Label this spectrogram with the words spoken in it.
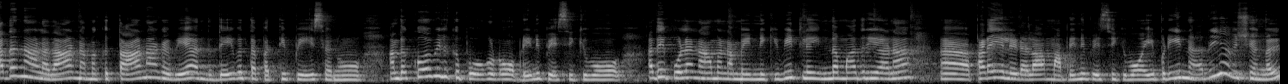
அதனால தான் நமக்கு தானாகவே அந்த தெய்வத்தை பற்றி பேசணும் அந்த கோவிலுக்கு போகணும் அப்படின்னு பேசிக்குவோம். அதே போல் நாம் நம்ம இன்றைக்கி வீட்டில் இந்த மாதிரியான படையலிடலாம் அப்படின்னு பேசிக்குவோம். இப்படி நிறைய விஷயங்கள்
